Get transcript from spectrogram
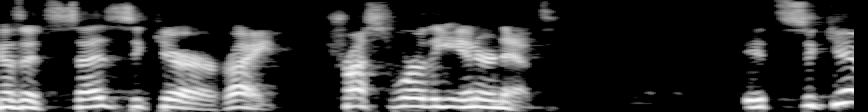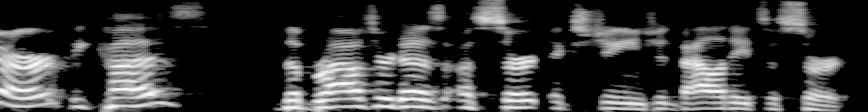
Because it says secure, right? Trustworthy internet. It's secure because the browser does assert exchange. It validates assert.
